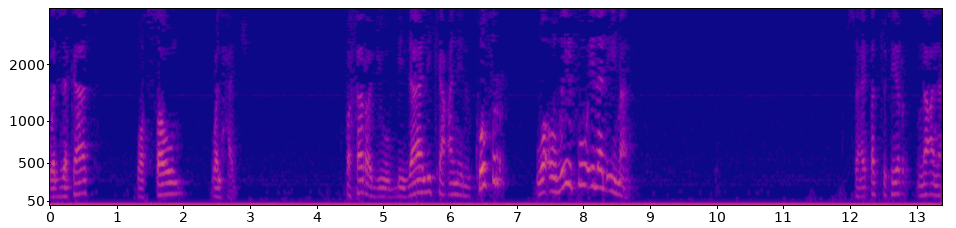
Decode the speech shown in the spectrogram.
والزكاة والصوم والحج. فخرجوا بذلك عن الكفر وأضيفوا إلى الإيمان. قد تثير معنى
